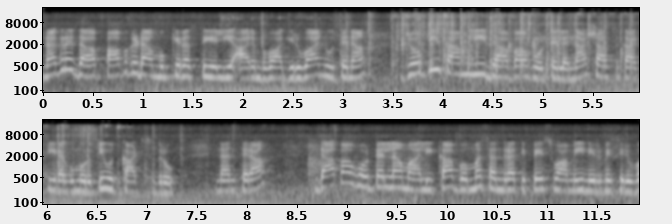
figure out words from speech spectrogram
ನಗರದ ಪಾವಗಡ ಮುಖ್ಯ ರಸ್ತೆಯಲ್ಲಿ ಆರಂಭವಾಗಿರುವ ನೂತನ ಜೋಗಿ ಫ್ಯಾಮಿಲಿ ಡಾಬಾ ಹೋಟೆಲ್ ಅನ್ನ ಶಾಸಕ ಟಿ ರಘುಮೂರ್ತಿ ಉದ್ಘಾಟಿಸಿದರು. ನಂತರ ಡಾಬಾ ಹೋಟೆಲ್ನ ಮಾಲೀಕ ಬೊಮ್ಮಸಂದ್ರ ತಿಪ್ಪೇಸ್ವಾಮಿ ನಿರ್ಮಿಸಿರುವ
